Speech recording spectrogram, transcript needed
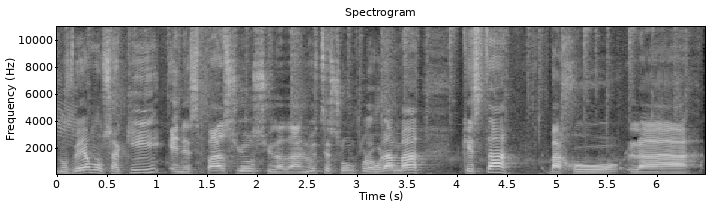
nos veamos aquí en Espacio Ciudadano. Este es un programa que está bajo la,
